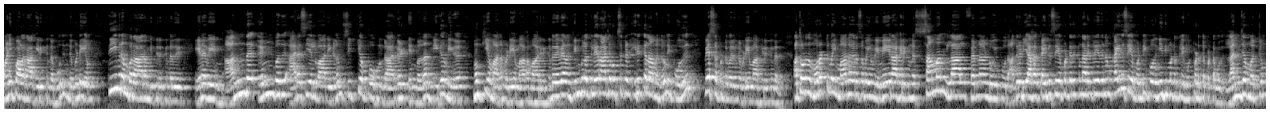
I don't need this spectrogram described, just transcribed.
பணிப்பாளராக இருக்கின்ற போது இந்த விடயம் தீவிரம் பெற ஆரம்பித்திருக்கின்றது. எனவே அந்த எண்பது அரசியல்வாதிகளும் சிக்க போகின்றார்கள் என்பதுதான் மிக மிக முக்கியமான விடயமாக மாறியிருக்கின்றது. எனவே அதன் பின்புலத்திலே ராஜபக்சக்கள் இருக்கலாம் என்றும் இப்போது பேசப்பட்டு வருகின்ற விடயமாக இருக்கின்றது. அத்தோடு மொரட்டுவை மாநகர சபையினுடைய மேயராக இருக்கின்ற சமன் லால் பெர்னாண்டோ இப்போது அதிரடியாக கைது செய்யப்பட்டிருக்கின்றார் இன்றைய தினம் கைது செய்யப்பட்டு இப்போது நீதிமன்றத்திலே முற்படுத்தப்பட்ட போது லஞ்சம் மற்றும்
